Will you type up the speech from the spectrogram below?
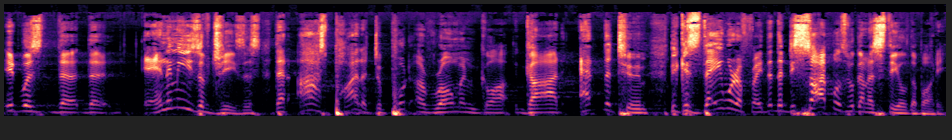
it was the, the enemies of Jesus that asked Pilate to put a Roman guard at the tomb because they were afraid that the disciples were going to steal the body.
